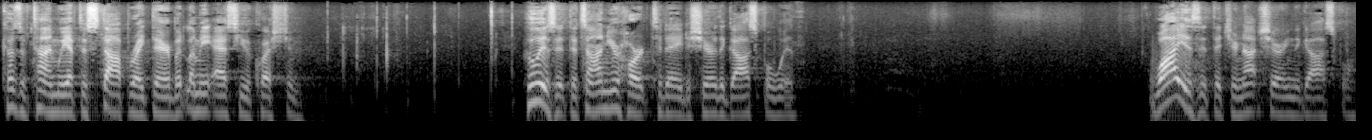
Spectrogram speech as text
Because of time, we have to stop right there, but let me ask you a question. Who is it that's on your heart today to share the gospel with? Why is it that you're not sharing the gospel?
